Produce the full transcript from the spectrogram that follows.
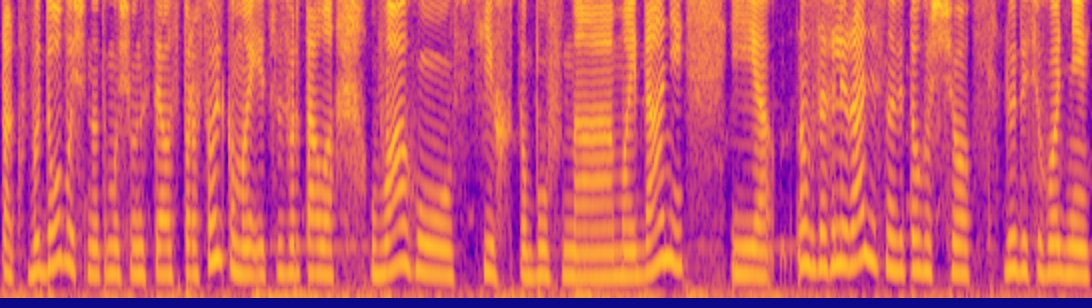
так видовищно, тому що вони стояли з парасольками, і це звертало увагу всіх, хто був на Майдані. І ну, взагалі радісно від того, що люди сьогодні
